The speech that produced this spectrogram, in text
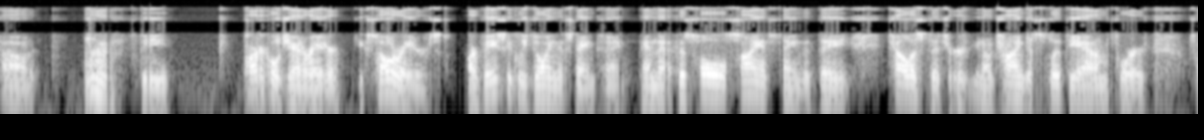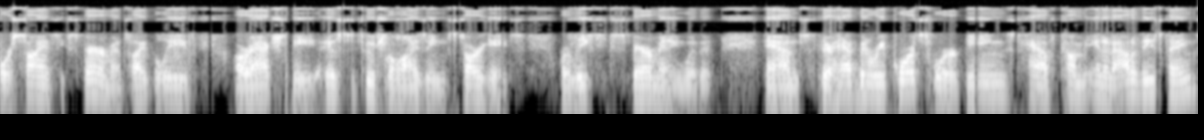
uh, the particle generator accelerators are basically doing the same thing, and that this whole science thing that they tell us that you're, you know, trying to split the atom for for science experiments, I believe, are actually institutionalizing stargates, or at least experimenting with it. And there have been reports where beings have come in and out of these things.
